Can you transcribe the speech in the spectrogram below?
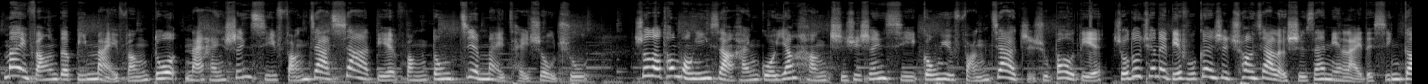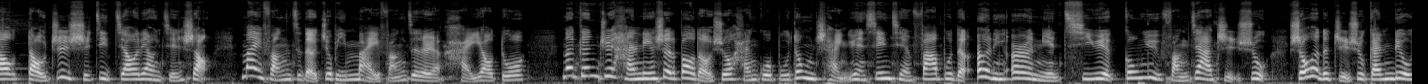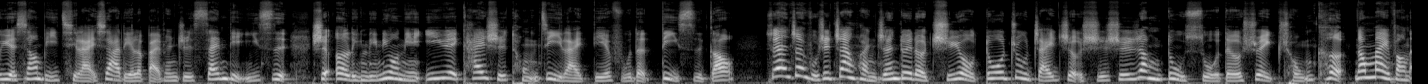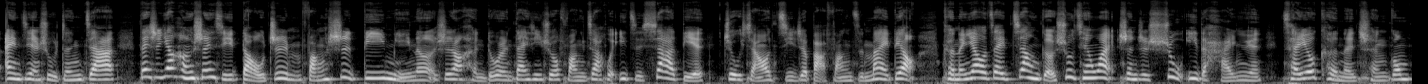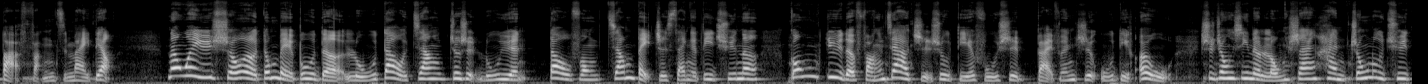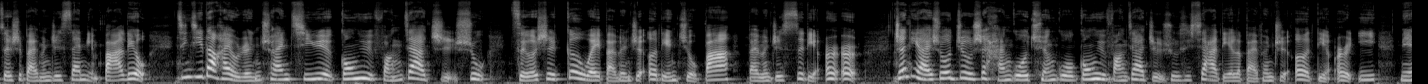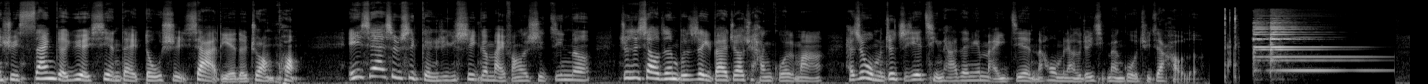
卖房的比买房多，南韩升息，房价下跌，房东贱卖才售出。受到通膨影响，韩国央行持续升息，公寓房价指数暴跌，首都圈的跌幅更是创下了十三年来的新高，导致实际交量减少，卖房子的就比买房子的人还要多。那根据韩联社的报道说，韩国不动产院先前发布的二零二二年七月公寓房价指数，首尔的指数跟六月相比起来下跌了百分之三点一四，是二零零六年一月开始统计以来跌幅的第四高。虽然政府是暂缓针对了持有多住宅者实施让渡所得税重课，让卖房的案件数增加，但是央行升息导致房市低迷呢，是让很多人担心说房价会一直下跌，就想要急着把房子卖掉，可能要再降个数千万甚至数亿的韩元，才有可能成功把房子卖掉。那位于首尔东北部的卢道江，就是卢园。道峰、江北这三个地区呢，公寓的房价指数跌幅是百分之五点二五，市中心的龙山和中路区则是百分之三点八六，京畿道还有仁川七月公寓房价指数则是各为百分之二点九八、百分之四点二二。整体来说，就是韩国全国公寓房价指数是下跌了百分之二点二一，连续三个月现在都是下跌的状况。诶，现在是不是等于是一个买房的时机呢？就是孝珍不是这礼拜就要去韩国了吗？还是我们就直接请他在那边买一间，然后我们两个就一起搬过去，这样好了。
